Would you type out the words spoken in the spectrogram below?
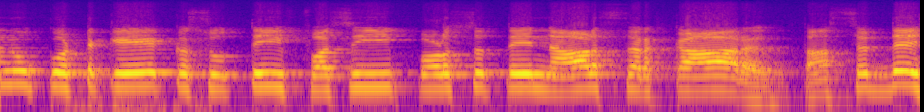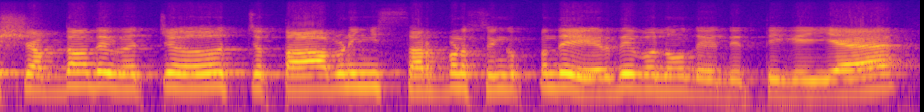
ਨੂੰ ਕੁੱਟ ਕੇ ਕਸੂਤੀ ਫਸੀ ਪੁਲਿਸ ਤੇ ਨਾਲ ਸਰਕਾਰ, ਤਾਂ ਸਿੱਧੇ ਸ਼ਬਦਾਂ ਦੇ ਵਿੱਚ ਚੇਤਾਵਨੀ ਸਰਬਣ ਸਿੰਘ ਪੰਧੇਰ ਦੇ ਵੱਲੋਂ ਦੇ ਦਿੱਤੀ ਗਈ ਹੈ।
